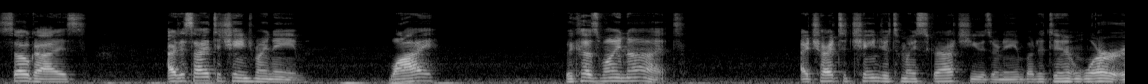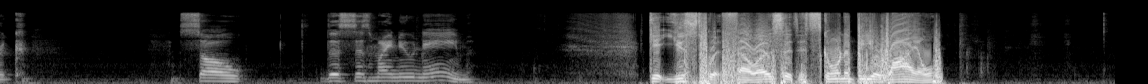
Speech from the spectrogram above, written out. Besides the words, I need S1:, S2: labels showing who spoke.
S1: So, guys, I decided to change my name. Why? Because why not? I tried to change it to my Scratch username, but it didn't work. So, this is my new name.
S2: Get used to it, fellas. It's going to be a while.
